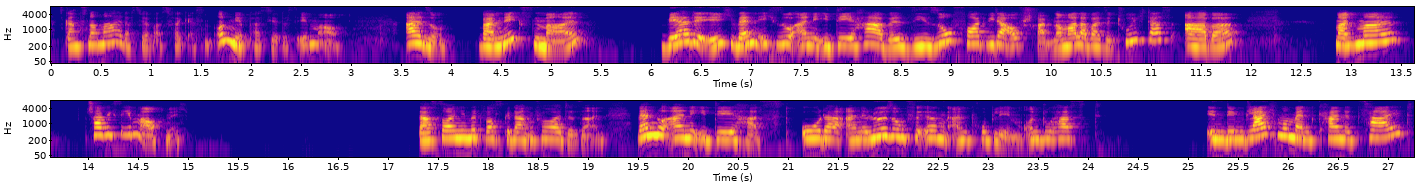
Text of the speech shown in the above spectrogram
Es ist ganz normal, dass wir was vergessen. Und mir passiert es eben auch. Also, beim nächsten Mal werde ich, wenn ich so eine Idee habe, sie sofort wieder aufschreiben. Normalerweise tue ich das, aber manchmal schaffe ich es eben auch nicht. Das sollen die Mittwochsgedanken für heute sein. Wenn du eine Idee hast oder eine Lösung für irgendein Problem und du hast in dem gleichen Moment keine Zeit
